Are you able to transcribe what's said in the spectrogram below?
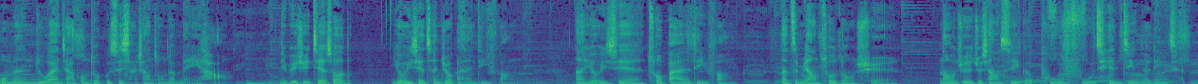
我们入外家工作不是想象中的美好，嗯，你必须接受有一些成就感的地方，那有一些挫败的地方，那怎么样戳中学？那我觉得就像是一个匍匐前进的历程，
